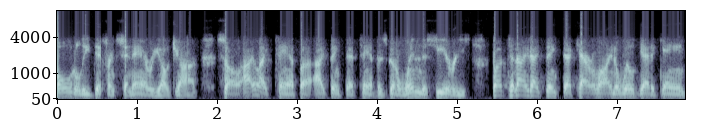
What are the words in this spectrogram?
totally different scenario, John. So I like Tampa. I think that Tampa is going to win the series. But tonight, I think that Carolina will get a game.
